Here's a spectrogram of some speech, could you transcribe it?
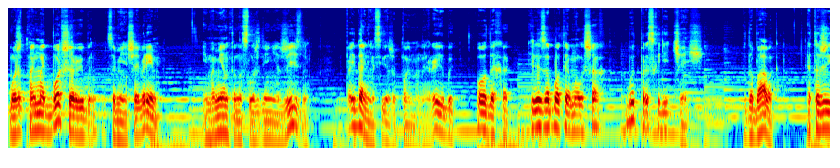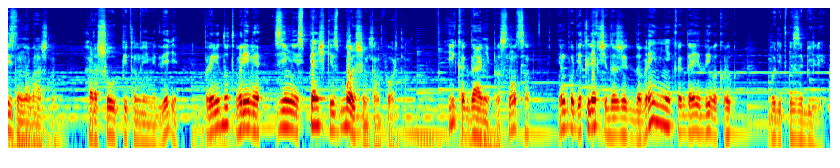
может поймать больше рыбы за меньшее время. И моменты наслаждения жизнью, поедания свежепойманной рыбы, отдыха или заботы о малышах будут происходить чаще – Вдобавок, это жизненно важно. Хорошо упитанные медведи проведут время зимней спячки с большим комфортом. И когда они проснутся, им будет легче дожить до времени, когда еды вокруг будет в изобилии.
